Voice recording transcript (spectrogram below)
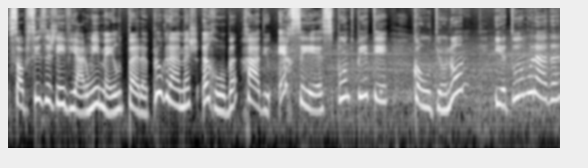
Só precisas de enviar um e-mail para programas@radiorcs.pt com o teu nome e a tua morada.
